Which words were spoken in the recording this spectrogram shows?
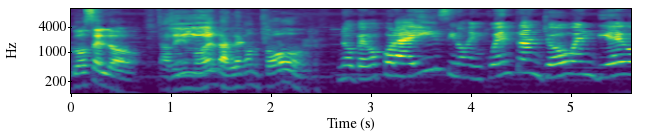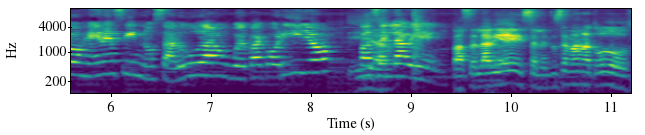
gócenlo. Así Y- mismo es, darle con todo. Nos vemos por ahí. Si nos encuentran, Joven, Diego, Génesis, nos saludan. Huepa Corillo. Y ya. Pásenla bien. Pásenla bien, excelente semana a todos.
